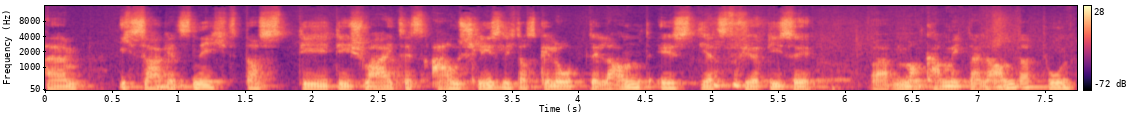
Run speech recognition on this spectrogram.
Ähm, ich sage jetzt nicht, dass die, die Schweiz jetzt ausschließlich das gelobte Land ist, jetzt für diese man kann miteinander tun.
